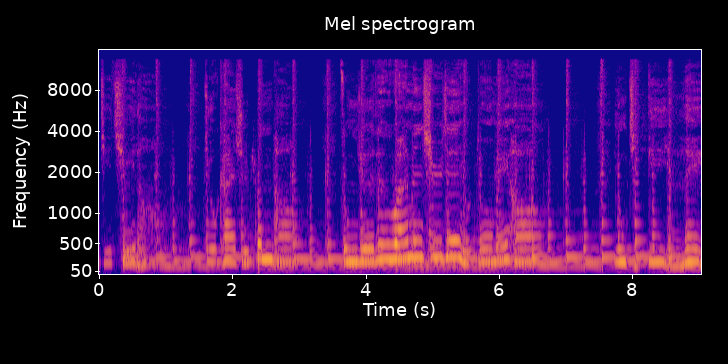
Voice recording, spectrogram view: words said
及祈祷，就开始奔跑，总觉得外面世界有多美好，用几滴眼泪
